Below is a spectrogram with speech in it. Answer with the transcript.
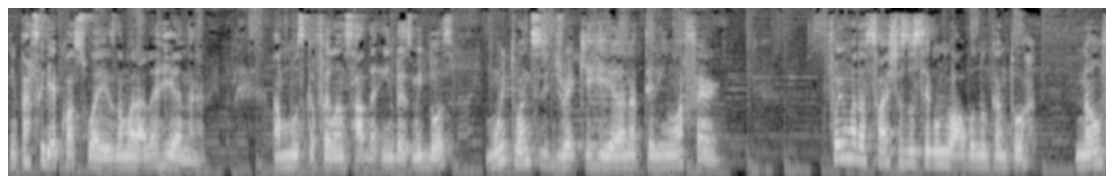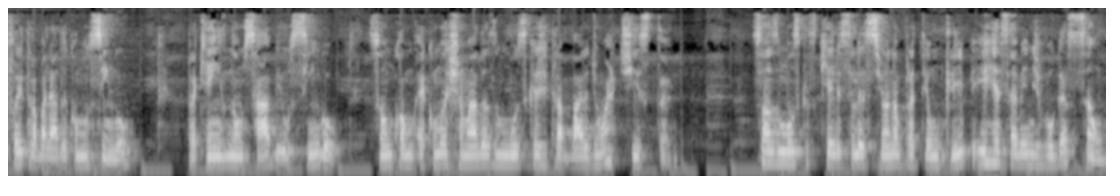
em parceria com a sua ex-namorada Rihanna. A música foi lançada em 2012, muito antes de Drake e Rihanna terem um affair. Foi uma das faixas do segundo álbum do cantor, não foi trabalhada como single. Para quem não sabe, o single são como, é como é chamadas músicas de trabalho de um artista. São as músicas que ele seleciona para ter um clipe e recebem divulgação.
